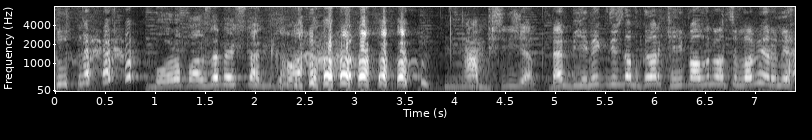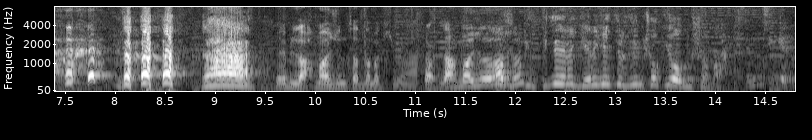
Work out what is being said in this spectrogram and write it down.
Bu ara fazla beslendik ama. Abi bir şey diyeceğim. Ben bir yemek videosundan bu kadar keyif aldığımı hatırlamıyorum ya. Böyle bir lahmacun tadına bakayım ya. Lahmacun Abi nasıl? pi- pideleri geri getirdiğin çok iyi olmuş ama. Senin için getirdim.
